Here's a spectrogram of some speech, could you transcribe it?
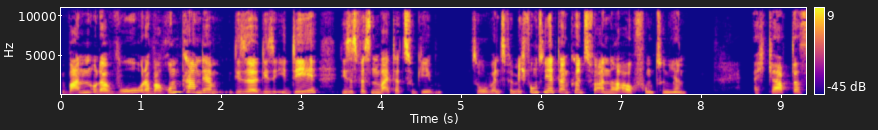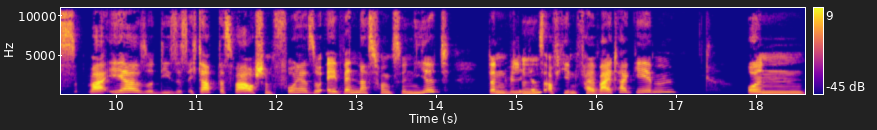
wann oder wo oder warum kam der, diese, diese Idee, dieses Wissen weiterzugeben? So, wenn es für mich funktioniert, dann könnte es für andere auch funktionieren. Ich glaube, das war eher so dieses, ich glaube, das war auch schon vorher so, ey, wenn das funktioniert, dann will ich mhm. das auf jeden Fall weitergeben. Und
